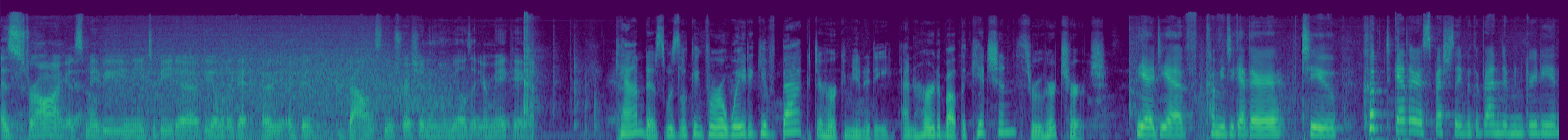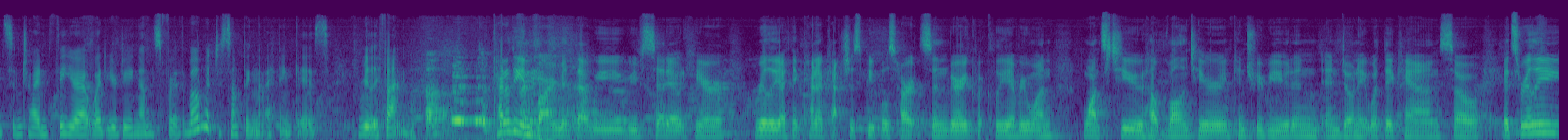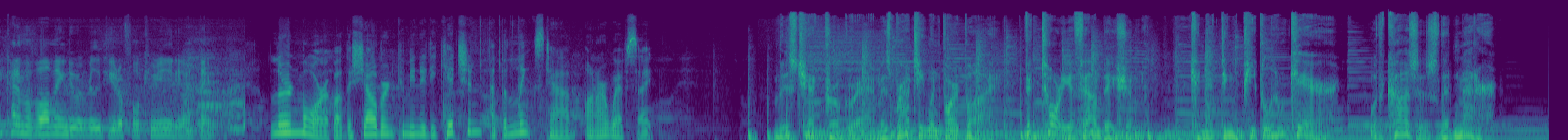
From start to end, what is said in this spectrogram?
as strong as maybe you need to be to be able to get a, a good balanced nutrition in the meals that you're making. Candace was looking for a way to give back to her community and heard about the kitchen through her church. The idea of coming together to cook together, especially with random ingredients, and try and figure out what you're doing on the spur of the moment is something that I think is really fun. Kind of the environment that we, we've set out here really, I think, kind of catches people's hearts, and very quickly everyone wants to help volunteer and contribute and, and donate what they can. So it's really kind of evolving into a really beautiful community, I think. Learn more about the Shelbourne Community Kitchen at the links tab on our website. This CHEK program is brought to you in part by Victoria Foundation, connecting people who care with causes that matter.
